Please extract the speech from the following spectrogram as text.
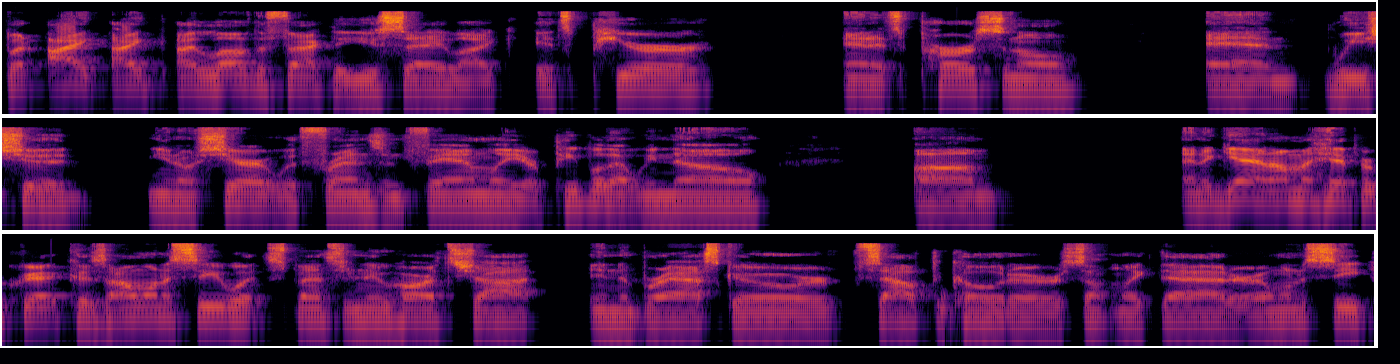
But I I I love the fact that you say like it's pure and it's personal and we should, you know, share it with friends and family or people that we know. Um and again, I'm a hypocrite because I want to see what Spencer Neuharth shot in Nebraska or South Dakota or something like that. Or I want to see,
